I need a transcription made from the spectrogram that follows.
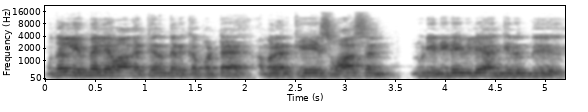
முதல் எம்எல்ஏவாக தேர்ந்தெடுக்கப்பட்ட அமரர் கே எஸ் வாசன் நினைவிலே அங்கிருந்து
